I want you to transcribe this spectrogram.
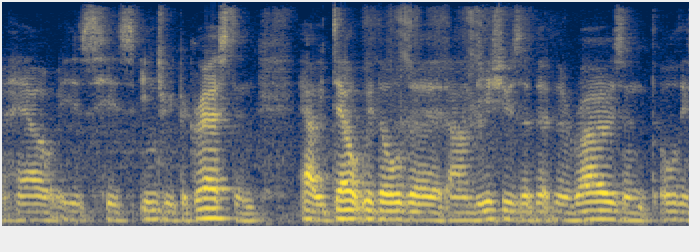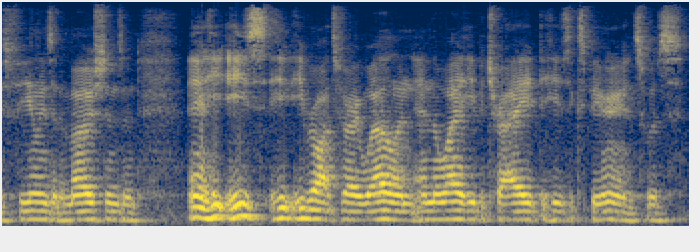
how his his injury progressed and how he dealt with all the um, the issues that, that, that arose and all these feelings and emotions. And and he he's, he, he writes very well and, and the way he portrayed his experience was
